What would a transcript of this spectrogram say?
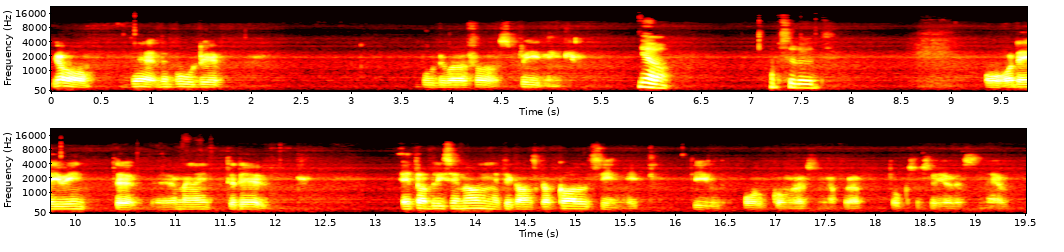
Ja, det, det borde, borde vara för spridning. Ja, absolut. Och, och det är ju inte, jag menar inte det, etablissemanget är ganska kallsinnigt till folkomröstningar för att också säga det snällt.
